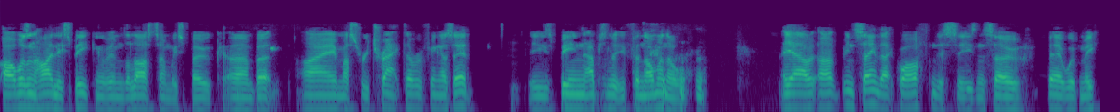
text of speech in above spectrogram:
I wasn't highly speaking of him the last time we spoke, uh, but I must retract everything I said. He's been absolutely phenomenal. Yeah, I've been saying that quite often this season, so bear with me.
